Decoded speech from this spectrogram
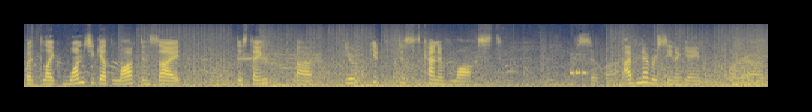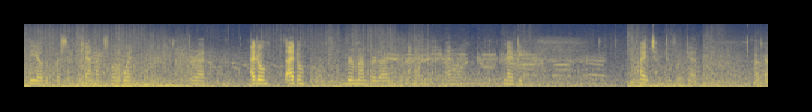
but like once you get locked inside this thing, uh, you're you're just kind of lost. So uh, I've never seen a game where uh, the other person can actually win after that. I don't I don't remember that anyway. Anyway, maybe I attempt to forget. Okay.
